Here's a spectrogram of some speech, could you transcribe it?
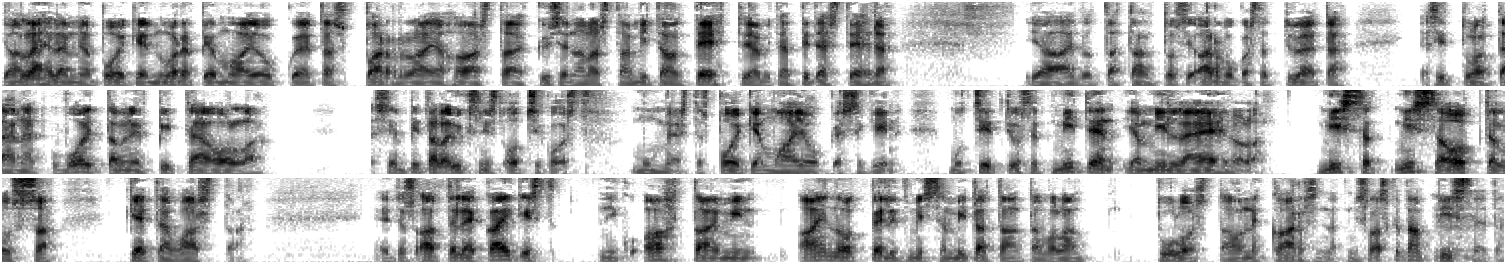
ja on lähellä meidän poikien nuorempia maajoukkoja taas parraa ja haastaa ja kyseenalaistaa, mitä on tehty ja mitä pitäisi tehdä. Ja tota, tämä on tosi arvokasta työtä. Ja sitten tullaan tähän, että kun voittaminen pitää olla, sen pitää olla yksi niistä otsikoista mun mielestä tässä poikien maajoukkeessakin. Mutta sitten just, että miten ja millä ehdolla, missä, missä ottelussa, ketä vastaan. Et jos ajattelee kaikista niin kuin ahtaimmin, ainoat pelit, missä mitataan tavallaan tulosta, on ne karsinnat, missä lasketaan pisteitä,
